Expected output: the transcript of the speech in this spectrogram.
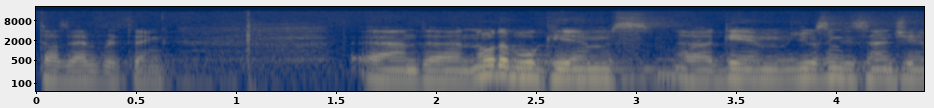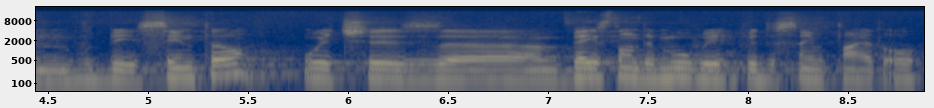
does everything. And uh, notable games, uh, game using this engine would be Sintel, which is uh, based on the movie with the same title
